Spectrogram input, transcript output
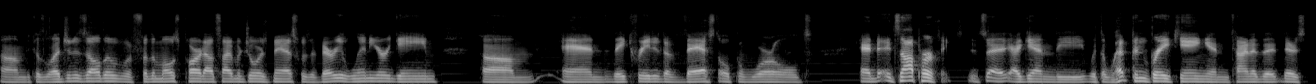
um, because Legend of Zelda, for the most part, outside Majora's Mask, was a very linear game, um, and they created a vast open world. And it's not perfect. It's again the with the weapon breaking and kind of the there's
